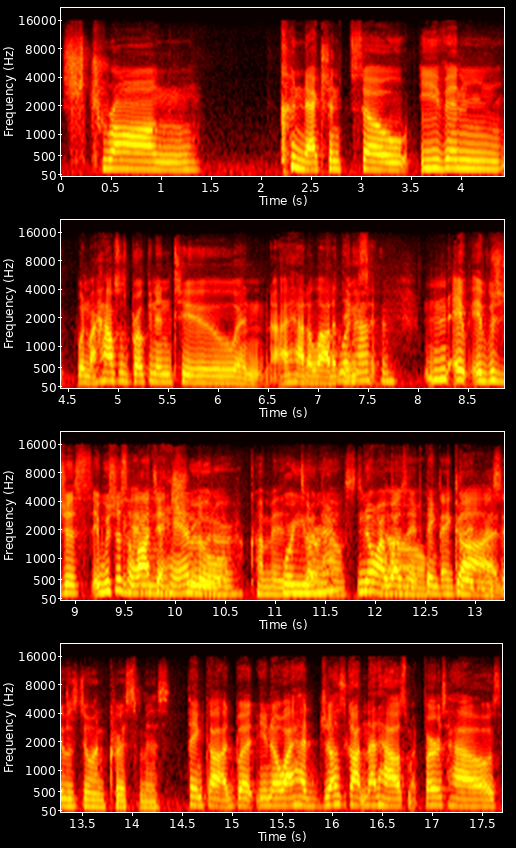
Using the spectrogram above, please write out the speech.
strong connection. So even when my house was broken into and I had a lot of What things, happened? It, it was just it was just We a had lot an to handle. Come in Were you in there? house. No, I wasn't. Thank thank God. goodness. It was during Christmas. Thank God. But you know, I had just gotten that house, my first house,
